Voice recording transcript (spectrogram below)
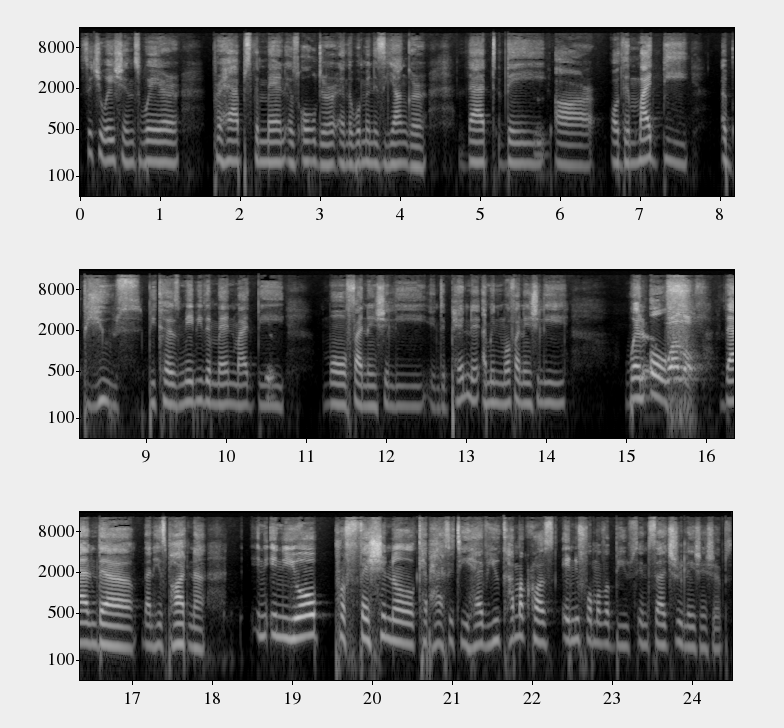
situations where perhaps the man is older and the woman is younger, that they are or there might be abuse because maybe the man might be more financially independent. I mean, more financially well off Well off. than the than his partner. In in your professional capacity, have you come across any form of abuse in such relationships?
